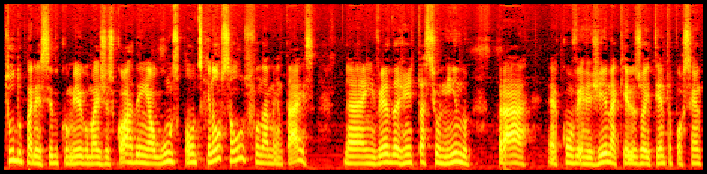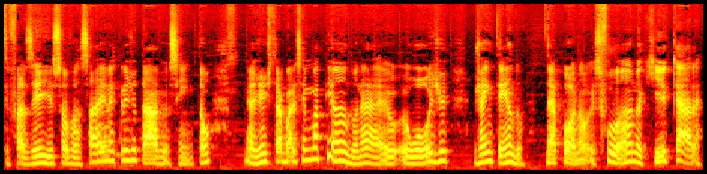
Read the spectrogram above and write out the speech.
tudo parecido comigo, mas discorda em alguns pontos que não são os fundamentais, né? em vez da gente estar tá se unindo para é, convergir naqueles 80% e fazer isso avançar, é inacreditável. Assim. Então, a gente trabalha sempre mapeando. Né? Eu, eu hoje já entendo. Né? Pô, não, esse fulano aqui, cara,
